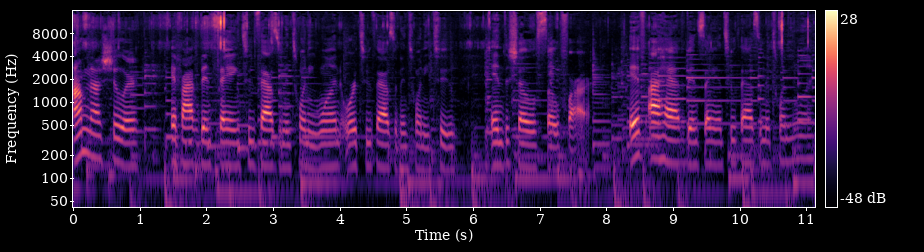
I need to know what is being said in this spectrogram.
I'm not sure if I've been saying 2021 or 2022 in the show so far. If I have been saying 2021,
